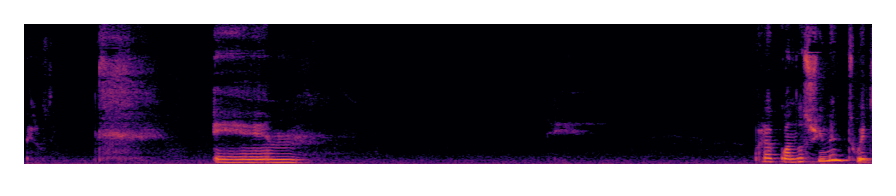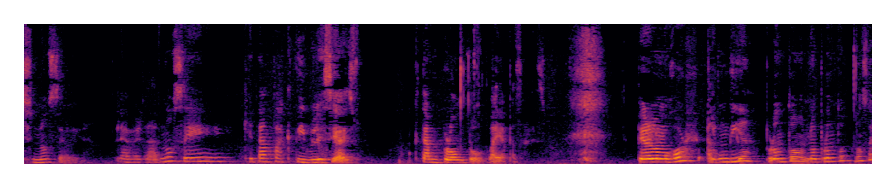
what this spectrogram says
pero sí. Eh, ¿Para cuándo stream en Twitch? No sé, oiga. La verdad, no sé qué tan factible sea eso. Qué tan pronto vaya a pasar eso. Pero a lo mejor algún día, pronto, no pronto, no sé,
